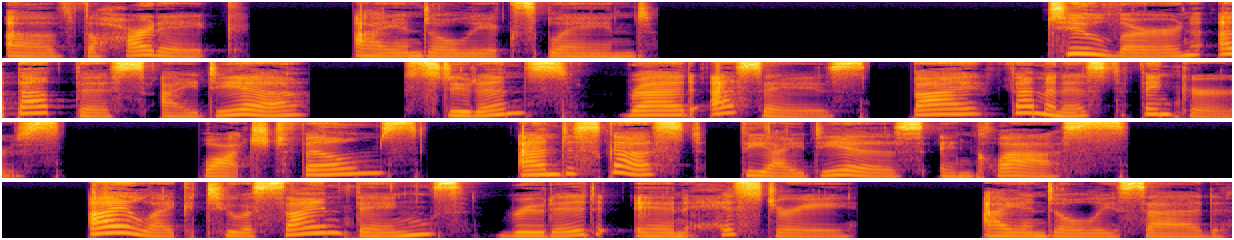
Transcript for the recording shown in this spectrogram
of the heartache, Iandoli explained. To learn about this idea, students read essays by feminist thinkers, watched films, and discussed the ideas in class. I like to assign things rooted in history, Iandoli said.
